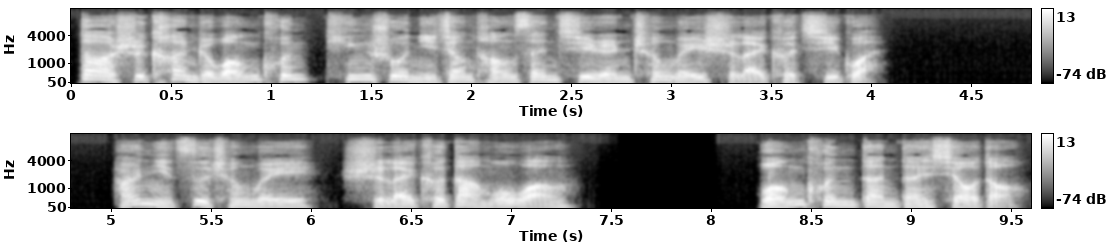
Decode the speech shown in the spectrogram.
大师看着王坤，听说你将唐三七人称为史莱克七怪，而你自称为史莱克大魔王。王坤淡淡笑道：“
